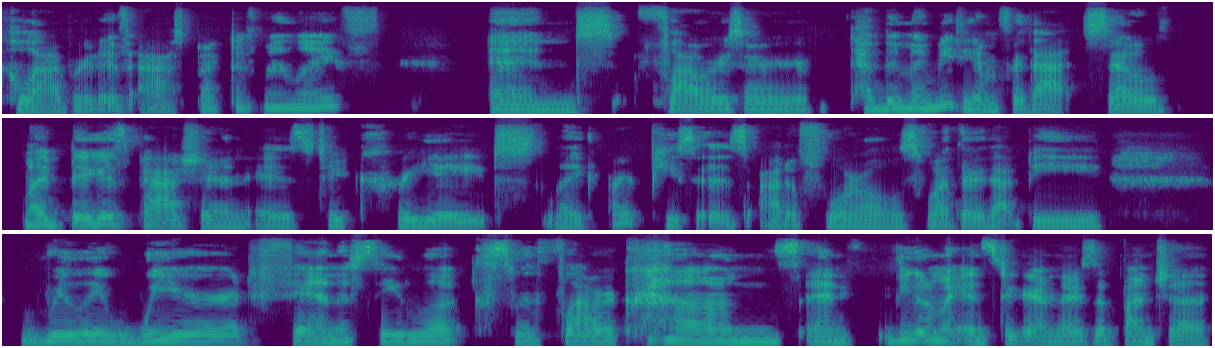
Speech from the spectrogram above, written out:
collaborative aspect of my life. And flowers are have been my medium for that. So my biggest passion is to create like art pieces out of florals, whether that be really weird fantasy looks with flower crowns. And if you go to my Instagram, there's a bunch of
